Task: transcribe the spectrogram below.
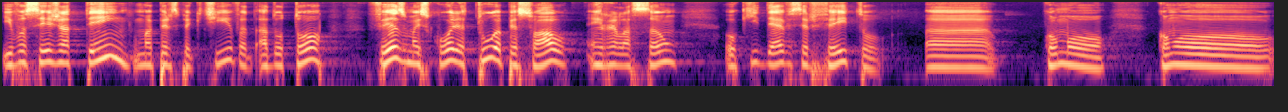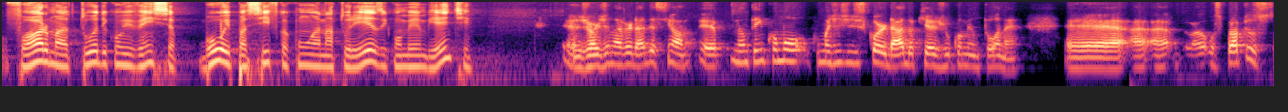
e você já tem uma perspectiva, adotou, fez uma escolha tua pessoal em relação ao que deve ser feito uh, como como forma tua de convivência boa e pacífica com a natureza e com o meio ambiente? É, Jorge, na verdade, assim, ó, é, não tem como, como a gente discordar do que a Ju comentou, né? É, a, a, os próprios,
